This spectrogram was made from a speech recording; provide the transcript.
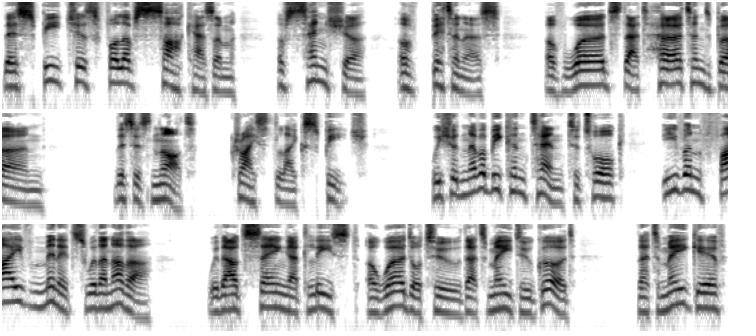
Their speech is full of sarcasm, of censure, of bitterness, of words that hurt and burn. This is not Christ-like speech. We should never be content to talk even five minutes with another without saying at least a word or two that may do good, that may give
